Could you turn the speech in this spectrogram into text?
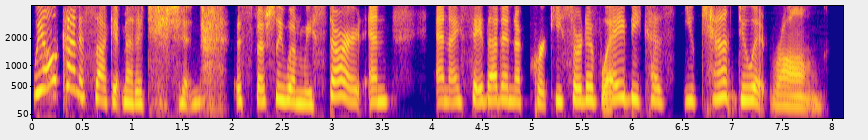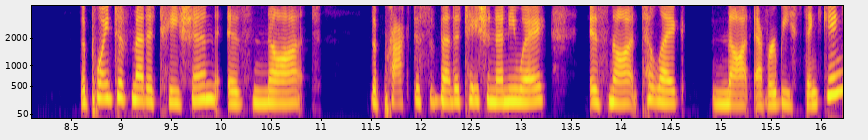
We all kind of suck at meditation, especially when we start. And and I say that in a quirky sort of way because you can't do it wrong. The point of meditation is not the practice of meditation anyway, is not to like not ever be thinking.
